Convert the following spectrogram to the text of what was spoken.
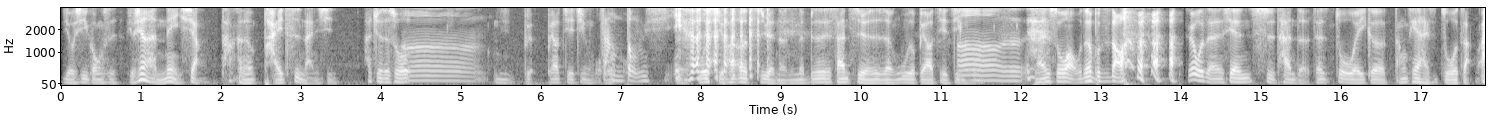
游戏公司，有些人很内向，他可能排斥男性。他觉得说，嗯，你不要不要接近我，脏东西。我，我喜欢二次元的，你们不是三次元的人物都不要接近我。嗯、难说啊，我真的不知道，所以我只能先试探的，在作为一个当天还是桌长啊。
